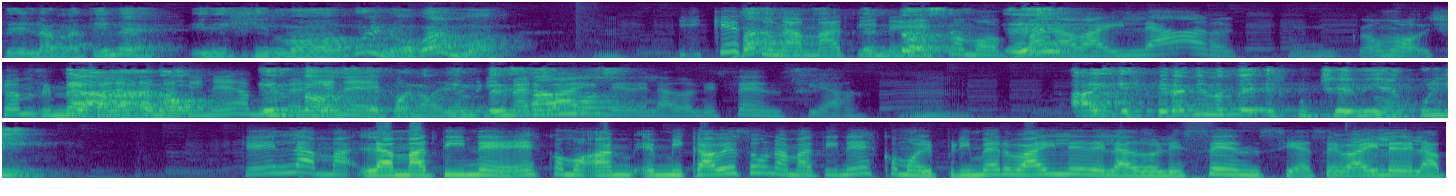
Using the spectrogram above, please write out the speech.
de la matiné y dijimos, bueno, vamos. ¿Y qué es una matiné? ¿Es como ¿eh? para bailar? Como, yo, la palabra matiné a mí me viene como el primer baile de la adolescencia. Mm. Ay, espera que no te escuché bien, Juli. ¿Qué es la, la matiné? Es como, en mi cabeza una matiné es como el primer baile de la adolescencia, ese baile de la,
